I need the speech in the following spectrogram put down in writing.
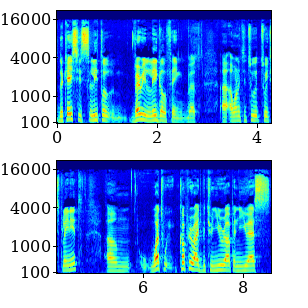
the case is a little, very legal thing, but uh, I wanted to, to explain it. Um, what we, copyright between Europe and the US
